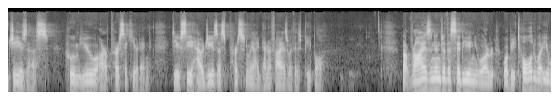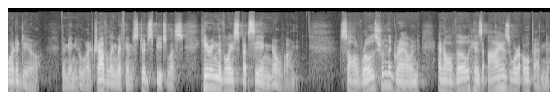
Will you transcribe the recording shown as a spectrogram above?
Jesus, whom you are persecuting. Do you see how Jesus personally identifies with his people? But rise and enter the city, and you will be told what you are to do. The men who were traveling with him stood speechless, hearing the voice but seeing no one. Saul rose from the ground, and although his eyes were opened,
